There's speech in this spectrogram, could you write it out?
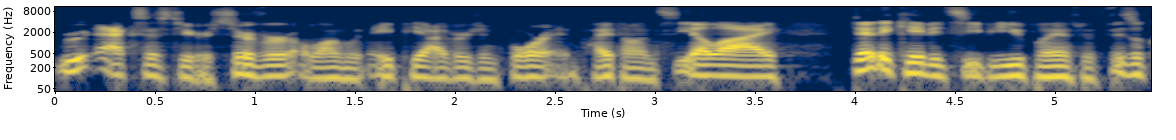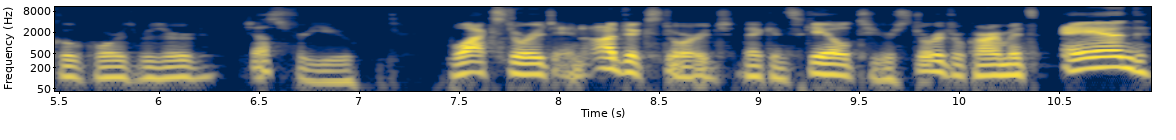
root access to your server along with API version 4 and Python CLI, dedicated CPU plans with physical cores reserved just for you block storage, and object storage that can scale to your storage requirements, and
